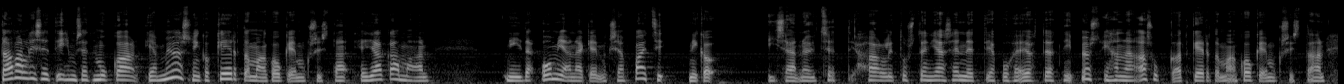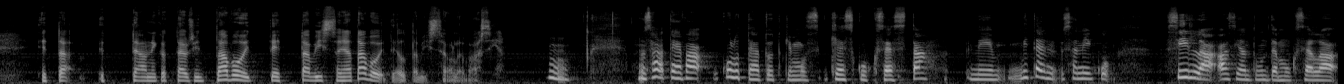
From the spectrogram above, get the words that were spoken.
tavalliset ihmiset mukaan ja myös niin kertomaan kokemuksista ja jakamaan niitä omia näkemyksiä, paitsi niin isännöitset ja hallitusten jäsenet ja puheenjohtajat, niin myös ihan nämä asukkaat kertomaan kokemuksistaan, että, tämä on niin täysin tavoitettavissa ja tavoiteltavissa oleva asia. Hmm. No sä oot Eeva kuluttajatutkimuskeskuksesta, niin miten sä niin kuin sillä asiantuntemuksella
